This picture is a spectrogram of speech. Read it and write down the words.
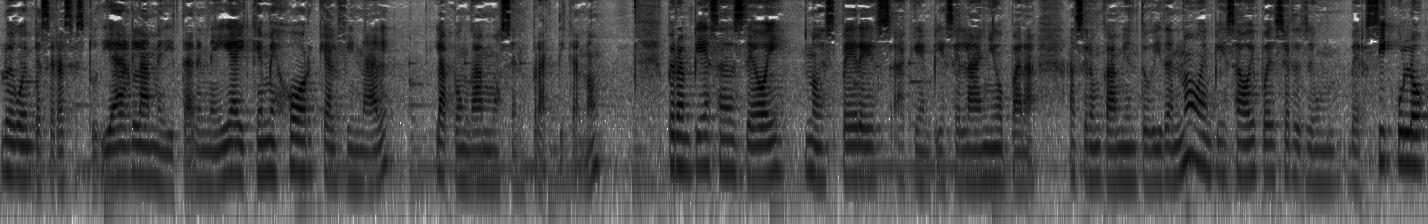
luego empezarás a estudiarla, meditar en ella y qué mejor que al final la pongamos en práctica, ¿no? Pero empieza desde hoy, no esperes a que empiece el año para hacer un cambio en tu vida, no, empieza hoy, puede ser desde un versículo,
